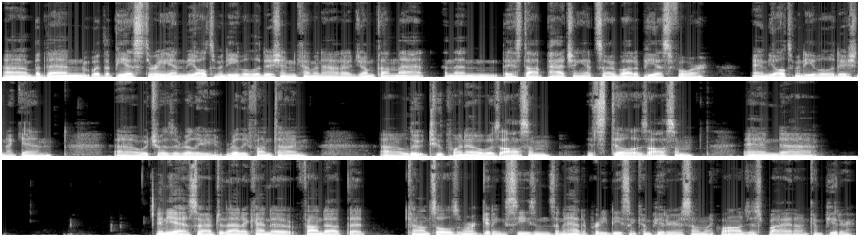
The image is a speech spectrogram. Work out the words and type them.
Uh, but then with the PS3 and the Ultimate Evil edition coming out, I jumped on that, and then they stopped patching it, so I bought a PS4 and the Ultimate Evil edition again, uh, which was a really really fun time. Uh, Loot 2.0 was awesome. It still is awesome, and uh, and yeah. So after that, I kind of found out that consoles weren't getting seasons and I had a pretty decent computer, so I'm like, well, I'll just buy it on computer.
